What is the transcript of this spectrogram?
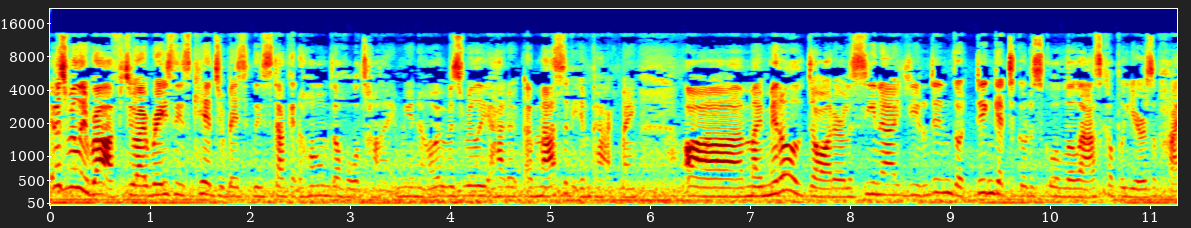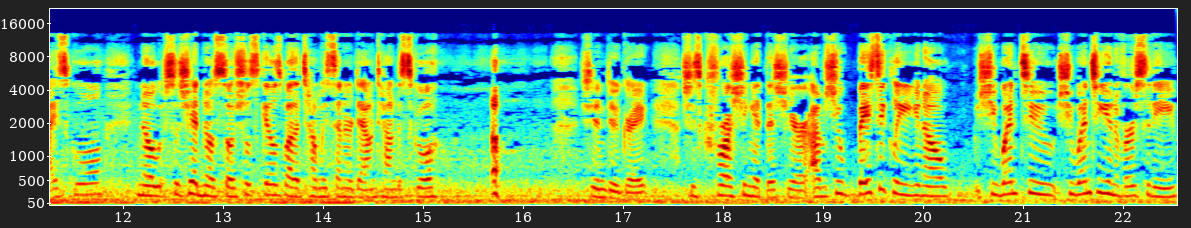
it was really rough. So i raised these kids who are basically stuck at home the whole time? You know it was really it had a, a massive impact. My uh, my middle daughter lucina you know didn't go didn't get to go to school the last couple years of high school. No so she had no social skills by the time we sent her downtown to school she didn't do great. She's crushing it this year. Um, she basically, you know, she went to she went to university,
